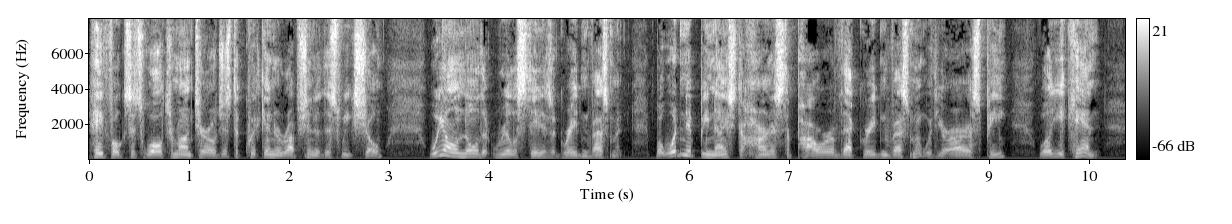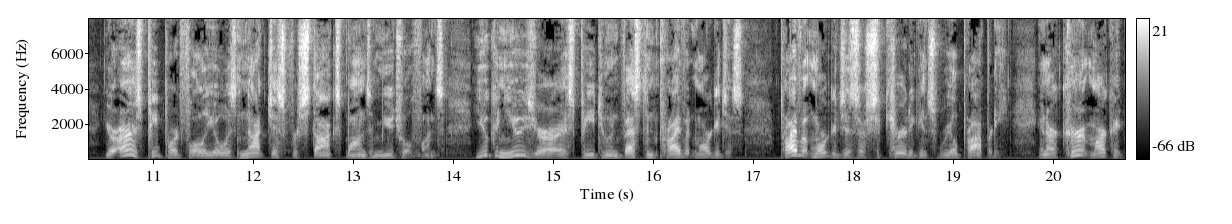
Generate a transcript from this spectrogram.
Hey folks, it's Walter Montero. Just a quick interruption to this week's show. We all know that real estate is a great investment, but wouldn't it be nice to harness the power of that great investment with your RSP? Well, you can. Your RSP portfolio is not just for stocks, bonds, and mutual funds. You can use your RSP to invest in private mortgages. Private mortgages are secured against real property. In our current market,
